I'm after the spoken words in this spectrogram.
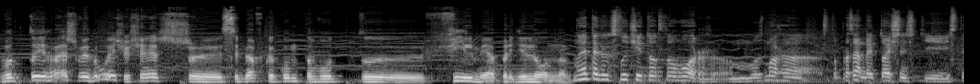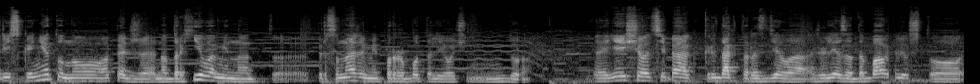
вот ты играешь в игру и ощущаешь э, себя в каком-то вот э, фильме определенном. Ну, это как в случае Total War. Возможно, стопроцентной точности исторической нету, но, опять же, над архивами, над персонажами проработали очень недурно. Э, я еще от себя, как редактор раздела железа, добавлю, что,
